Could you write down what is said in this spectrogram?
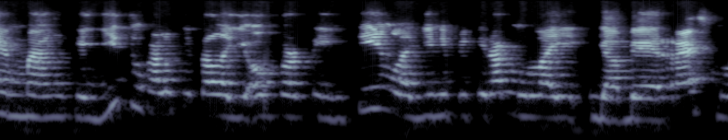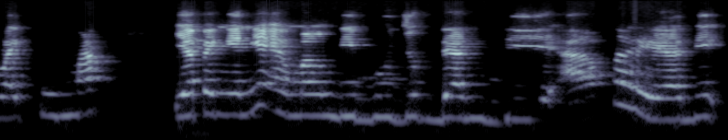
emang kayak gitu. Kalau kita lagi overthinking lagi nih pikiran mulai nggak beres mulai kumat ya pengennya emang dibujuk dan di apa ya di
